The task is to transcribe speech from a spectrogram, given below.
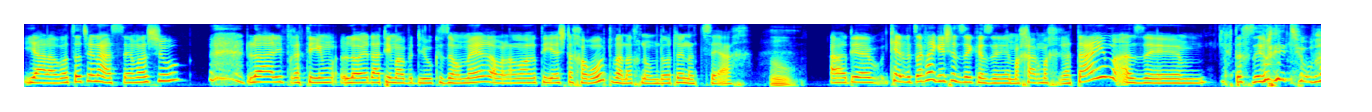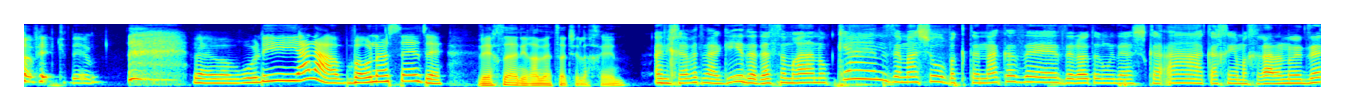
יאללה, רוצות שנעשה משהו? לא היה לי פרטים, לא ידעתי מה בדיוק זה אומר, אבל אמרתי, יש תחרות ואנחנו עומדות לנצח. אמרתי להם, כן, וצריך להגיש את זה כזה מחר מחרתיים, אז אה, תחזירו לי תשובה בהקדם. והם אמרו לי, יאללה, בואו נעשה את זה. ואיך זה היה נראה מהצד שלכם? אני חייבת להגיד, הדס אמרה לנו, כן, זה משהו בקטנה כזה, זה לא יותר מדי השקעה, ככה היא מכרה לנו את זה.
